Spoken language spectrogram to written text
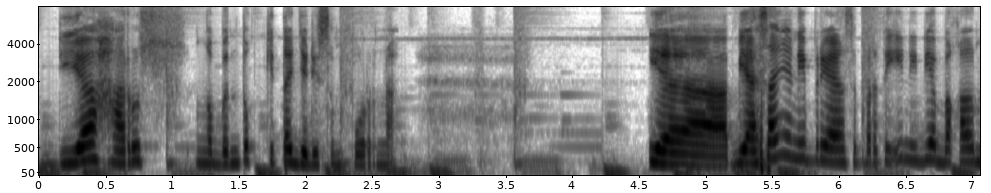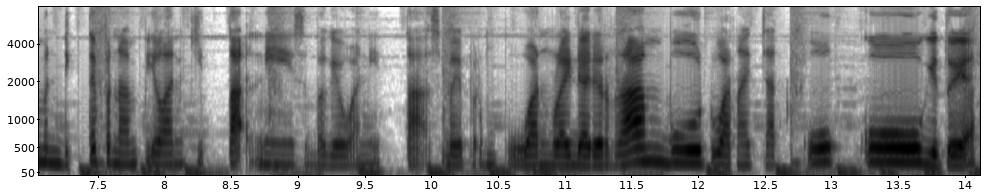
dia harus ngebentuk kita jadi sempurna ya biasanya nih pria yang seperti ini dia bakal mendikte penampilan kita nih sebagai wanita sebagai perempuan. Mulai dari rambut warna cat kuku gitu ya.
